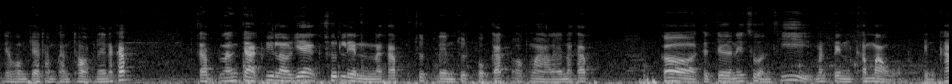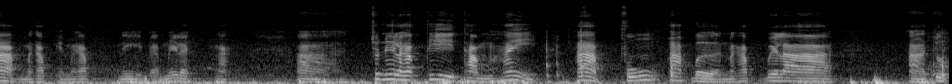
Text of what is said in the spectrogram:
เดี๋ยวผมจะทำการถอดเลยนะครับครับหลังจากที่เราแยกชุดเลนนะครับ ชุดเลนชุดโฟกัสออกมาแล้วนะครับ ก็จะเจอในส่วนที่มันเป็นเขม่าเป็นคาบนะครับ เห็นไหมครับ นี่แบบนี้เลยนะชุดนี้แหละครับที่ทำให้ภาพฟุ้งภาพเบิร์นนะครับ เวลาาจุด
